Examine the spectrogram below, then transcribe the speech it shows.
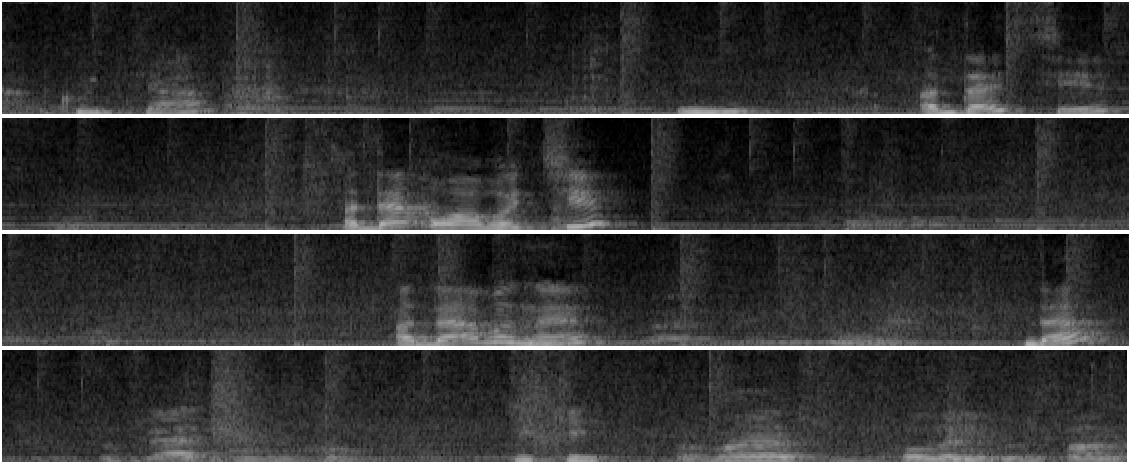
кутя. І. А де ці? А де овочі? А де вони? Де? Тут п'ять внизу. Які? В холодильнику достанеш?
